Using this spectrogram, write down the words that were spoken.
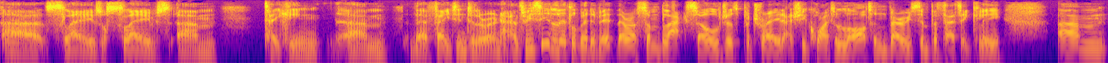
uh, slaves or slaves. Um, taking um, their fate into their own hands. We see a little bit of it. There are some black soldiers portrayed, actually quite a lot, and very sympathetically. Um,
